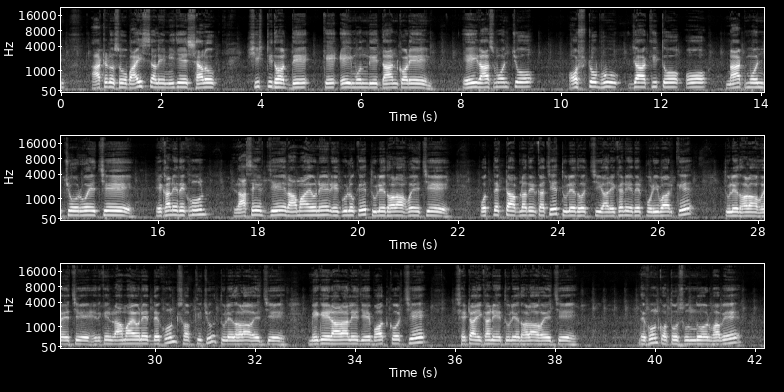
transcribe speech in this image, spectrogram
আঠেরোশো বাইশ সালে নিজের শ্যালক সৃষ্টিধর দে কে এই মন্দির দান করেন। এই রাসমঞ্চ অষ্টভুজাকৃত ও নাটমঞ্চ রয়েছে। এখানে দেখুন, রাসের যে রামায়ণের এগুলোকে তুলে ধরা হয়েছে। প্রত্যেকটা আপনাদের কাছে তুলে ধরছি। আর এখানে এদের পরিবারকে তুলে ধরা হয়েছে। এদিকে রামায়ণের দেখুন সব কিছু তুলে ধরা হয়েছে। মেঘের আড়ালে যে বধ করছে, সেটা এখানে তুলে ধরা হয়েছে। দেখুন কত সুন্দরভাবে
